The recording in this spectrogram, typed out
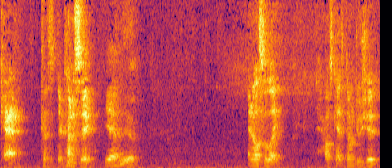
cat, because they're kind of sick. Yeah. Yeah. And also, like, house cats don't do shit.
